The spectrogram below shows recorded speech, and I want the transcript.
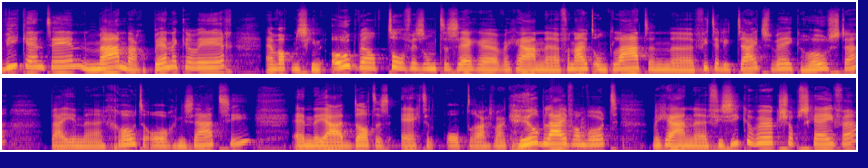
weekend in. Maandag ben ik er weer. En wat misschien ook wel tof is om te zeggen, we gaan uh, vanuit Ontlaat een vitaliteitsweek hosten bij een grote organisatie. En ja, dat is echt een opdracht waar ik heel blij van word. We gaan fysieke workshops geven,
